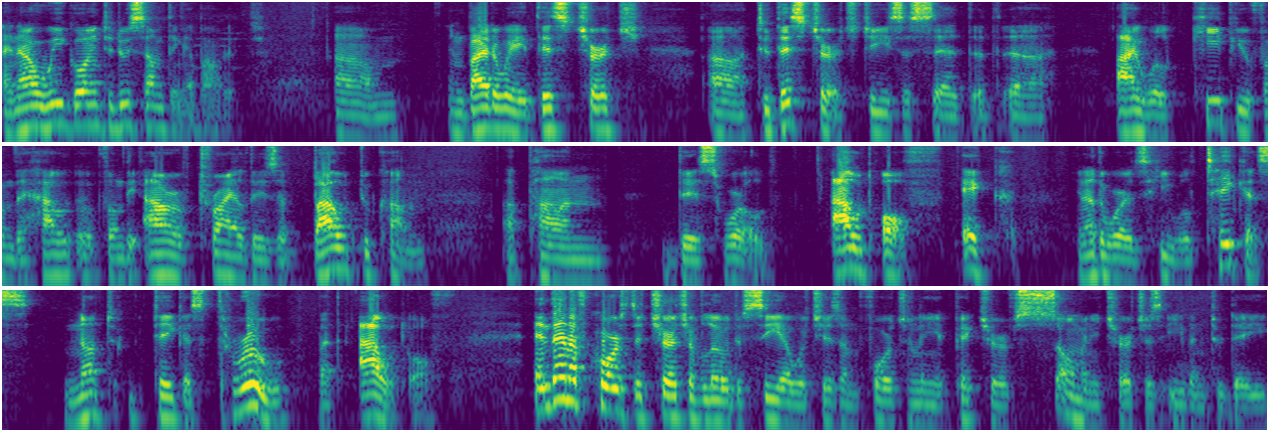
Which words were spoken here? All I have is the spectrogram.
And now we're going to do something about it. Um, and by the way, this church, uh, to this church, Jesus said that uh, I will keep you from the from the hour of trial that is about to come upon this world. Out of, ek. In other words, he will take us, not take us through, but out of. And then, of course, the Church of Laodicea, which is unfortunately a picture of so many churches even today.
